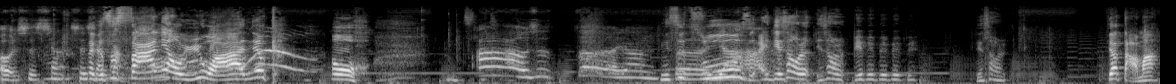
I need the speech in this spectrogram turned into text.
哦，是香是那个是撒尿鱼丸，你要看哦，啊，是这样。你是猪子，哎，，脸上我人，脸上有人，别别别别别，脸上有人，要打吗？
